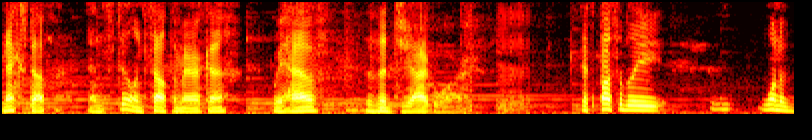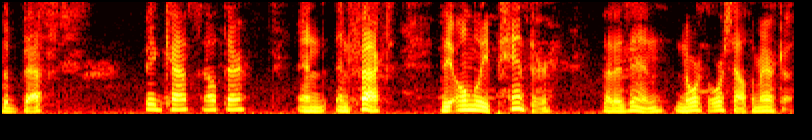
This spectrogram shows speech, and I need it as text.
Next up, and still in South America, we have the jaguar. It's possibly one of the best big cats out there, and in fact, the only panther that is in North or South America.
